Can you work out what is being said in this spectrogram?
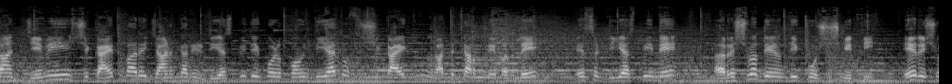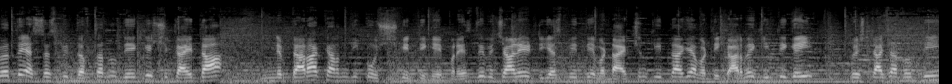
ਤਾਂ ਜਿਵੇਂ ਹੀ ਸ਼ਿਕਾਇਤ ਬਾਰੇ ਜਾਣਕਾਰੀ ਡੀਐਸਪੀ ਦੇ ਕੋਲ ਪਹੁੰਚਦੀ ਹੈ ਤਾਂ ਉਸ ਸ਼ਿਕਾਇਤ ਨੂੰ ਰੱਦ ਕਰਨ ਦੇ ਬਦਲੇ ਇਸ ਡੀਐਸਪੀ ਨੇ ਰਿਸ਼ਵਤ ਦੇਣ ਦੀ ਕੋਸ਼ਿਸ਼ ਕੀਤੀ। ਇਹ ਰਿਸ਼ਵਤ ਐਸਐਸਪੀ ਦਫ਼ਤਰ ਨੂੰ ਦੇ ਕੇ ਸ਼ਿਕਾਇਤ ਦਾ ਨਿਪਟਾਰਾ ਕਰਨ ਦੀ ਕੋਸ਼ਿਸ਼ ਕੀਤੀ ਗਈ, ਪਰ ਇਸ ਦੇ ਵਿਚਾਲੇ ਡੀਐਸਪੀ ਤੇ ਵੱਡਾ ਐਕਸ਼ਨ ਕੀਤਾ ਗਿਆ, ਵੱਡੀ ਕਾਰਵਾਈ ਕੀਤੀ ਗਈ। ਭ੍ਰਿਸ਼ਟਾਚਾਰ ਵਿਰੋਧੀ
